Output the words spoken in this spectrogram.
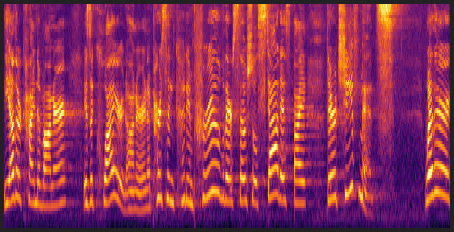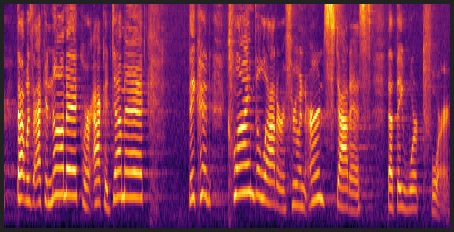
The other kind of honor is acquired honor, and a person could improve their social status by their achievements. Whether that was economic or academic, they could climb the ladder through an earned status that they worked for.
